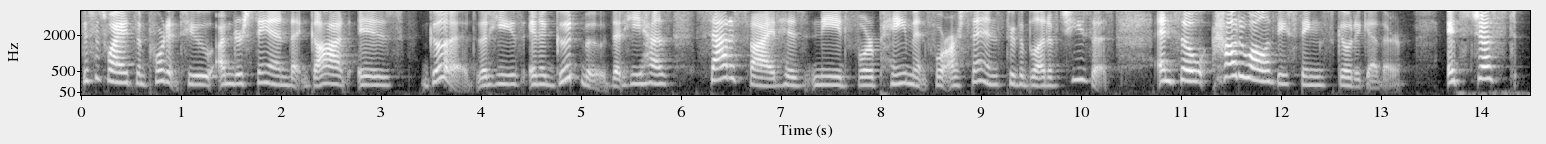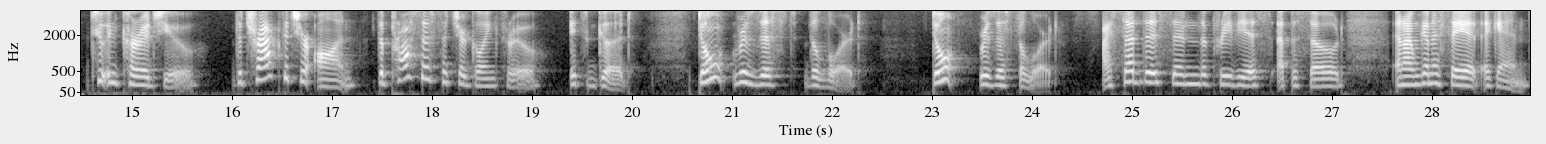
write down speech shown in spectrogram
This is why it's important to understand that God is good, that He's in a good mood, that He has satisfied His need for payment for our sins through the blood of Jesus. And so, how do all of these things go together? It's just to encourage you. The track that you're on, the process that you're going through, it's good. Don't resist the Lord. Don't resist the Lord. I said this in the previous episode and I'm going to say it again.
